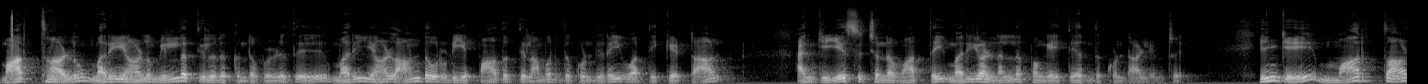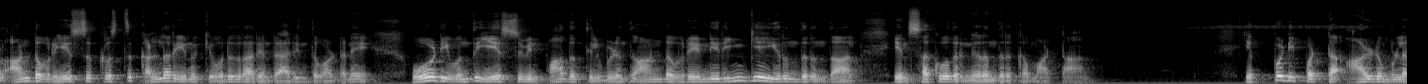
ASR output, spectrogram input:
மார்த்தாளும் மரியாளும் இல்லத்தில் இருக்கின்ற பொழுது மரியாள் ஆண்டவருடைய பாதத்தில் அமர்ந்து கொண்டு இறைவார்த்தை கேட்டால் அங்கே இயேசு சொன்ன வார்த்தை மரியாள் நல்ல பங்கை தேர்ந்து கொண்டாள் என்று. இங்கே மார்த்தாள் ஆண்டவர் இயேசு கிறிஸ்து கல்லறை நோக்கி வருகிறார் என்று அறிந்த உடனே ஓடி வந்து இயேசுவின் பாதத்தில் விழுந்து ஆண்டவரே நீர் இங்கே இருந்திருந்தால் என் சகோதரன் இறந்திருக்க மாட்டான். எப்படிப்பட்ட ஆழமுள்ள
